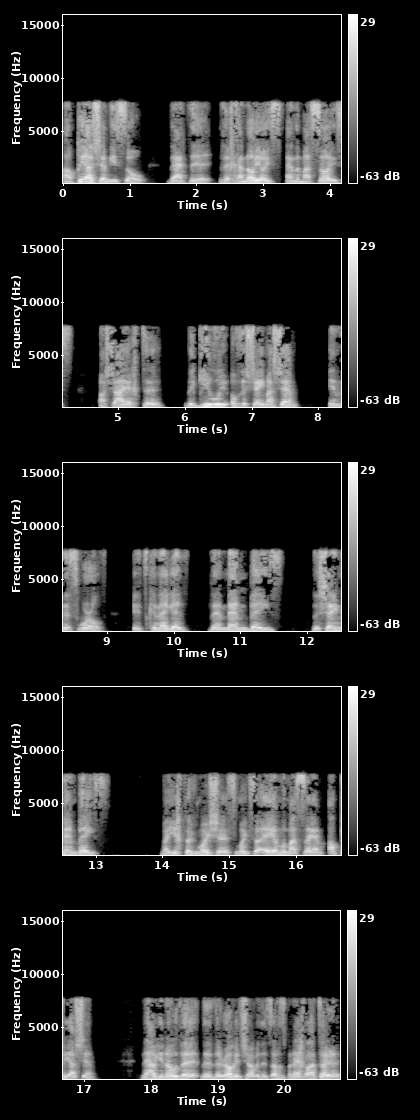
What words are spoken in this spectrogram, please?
Al Pi Hashem Yisol, that the, the Chanoyos and the Masois are shaykh to the Gilui of the Shem Hashem in this world. It's connected the Mem Beis, the Shem Mem Beis. Vayichtov Moshe es Moitzaeim l'Maseim Al Pi Hashem. Now you know the the the Rogachover, the Tzavos Torah.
